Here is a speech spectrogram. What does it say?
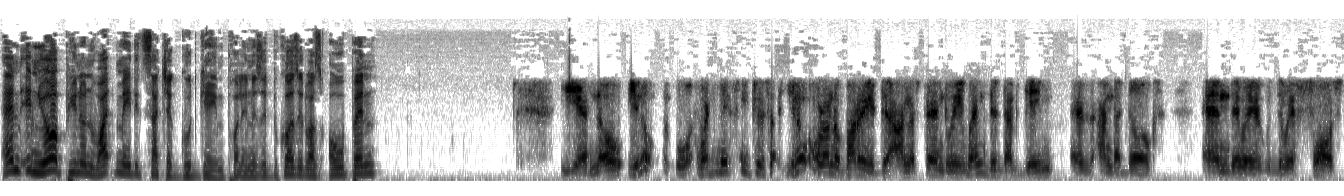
And in your opinion, what made it such a good game, Pollen? Is it because it was open? Yeah, no, you know what makes me to you know Orlando Pirates. I understand we went to that game as underdogs, and they were they were forced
